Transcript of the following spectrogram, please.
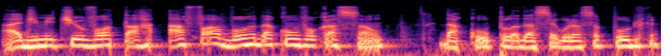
admitiu votar a favor da convocação da cúpula da segurança pública,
